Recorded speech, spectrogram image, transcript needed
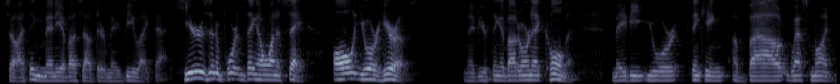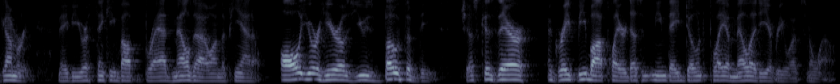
So I think many of us out there may be like that. Here's an important thing I want to say all your heroes. Maybe you're thinking about Ornette Coleman. Maybe you're thinking about Wes Montgomery. Maybe you're thinking about Brad Mehldau on the piano. All your heroes use both of these. Just because they're a great bebop player doesn't mean they don't play a melody every once in a while.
